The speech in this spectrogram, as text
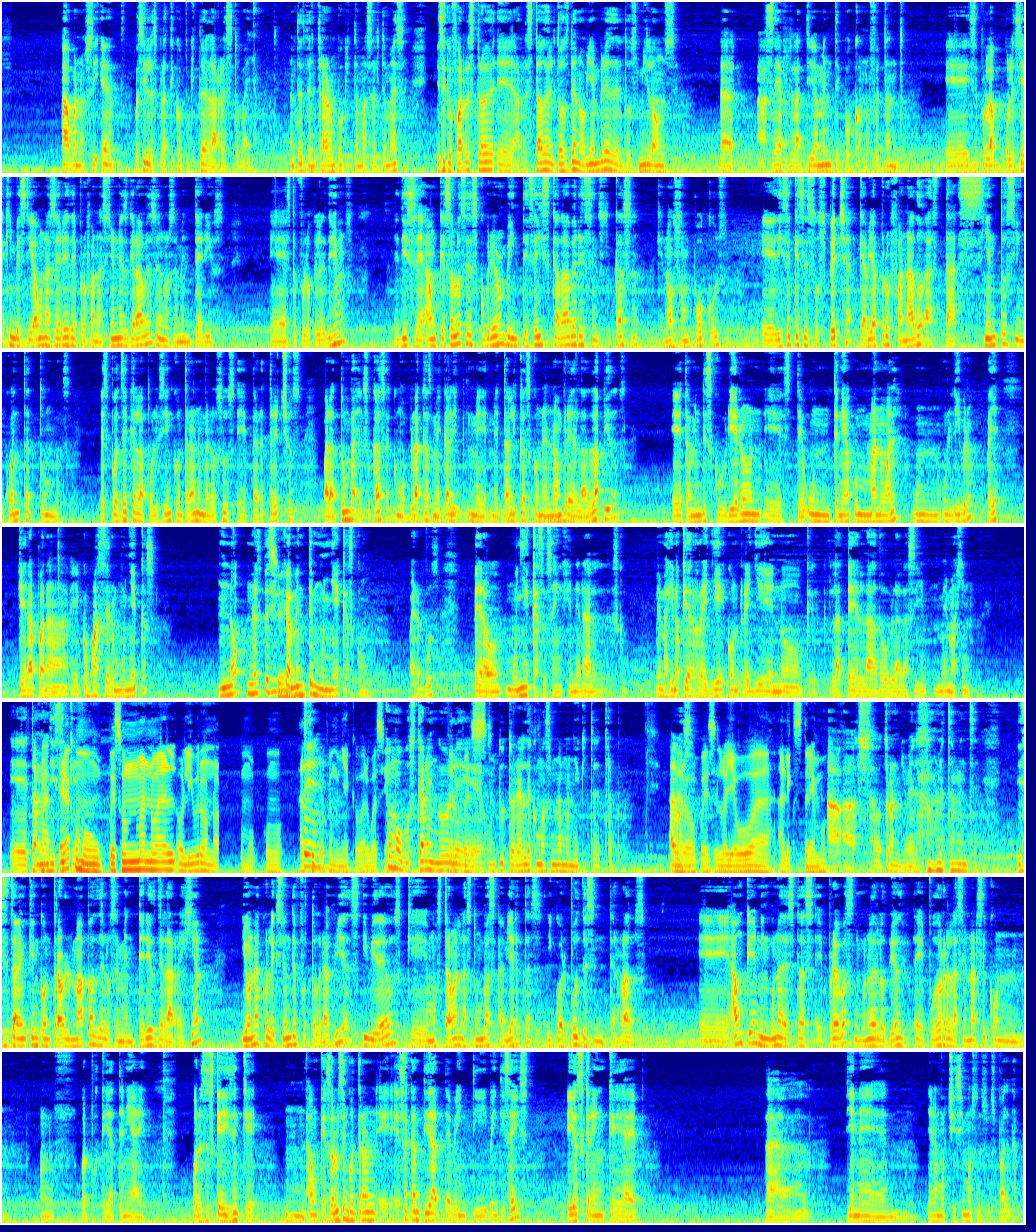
Ah, bueno, sí, eh, pues sí, les platico un poquito del arresto, vaya. Antes de entrar un poquito más al tema ese. Dice que fue arrestado, eh, arrestado el 2 de noviembre del 2011. O sea, hace relativamente poco, no fue tanto. Eh, dice por la policía que investigaba una serie de profanaciones graves en los cementerios. Eh, esto fue lo que les dijimos. Dice, aunque solo se descubrieron 26 cadáveres en su casa, que no son pocos, eh, dice que se sospecha que había profanado hasta 150 tumbas, después de que la policía encontrara numerosos eh, pertrechos para tumba en su casa, como placas me- metálicas con el nombre de las lápidas. Eh, también descubrieron este un tenía un manual, un, un libro, vaya, que era para cómo hacer muñecas. No, no específicamente muñecas con cuerpos, pero muñecas, o sea, en general. Es como- me imagino que relle con relleno, que la tela, dobla así, me imagino. Eh, también Ajá, dice Era que como pues un manual o libro no, como, como haz Sí. tu propia muñeca o algo así. como buscar en Google pues, eh, un tutorial de cómo hacer una muñequita de trapo. Algo Pero así. pues lo llevó a- al extremo. a, a- a otro nivel completamente. Dice también que encontraron mapas de los cementerios de la región y una colección de fotografías y videos que mostraban las tumbas abiertas y cuerpos desenterrados. Eh, aunque ninguna de estas eh, pruebas, ninguno de los videos eh, pudo relacionarse con, los cuerpos que ya tenía ahí. Por eso es que dicen que, mm, aunque solo se encontraron esa cantidad de 26, ellos creen que tiene, tiene muchísimos en su espalda.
